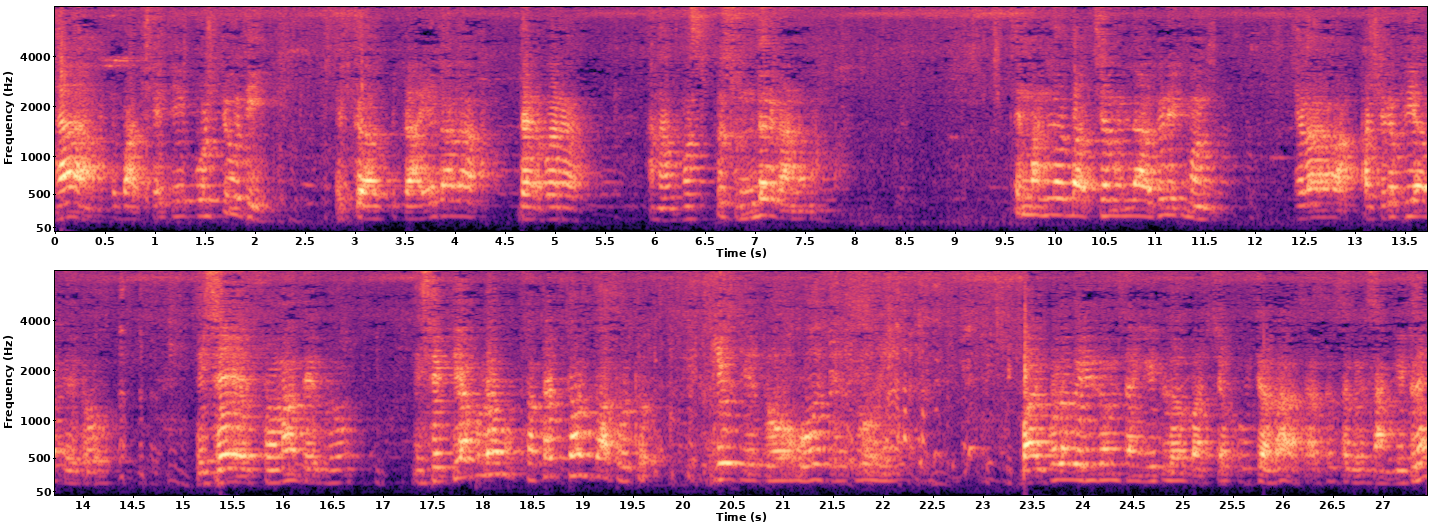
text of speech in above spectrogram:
हा तर बादशाची एक गोष्ट होती. एक गायक आला दरबारात आणि मस्त सुंदर गाणं म्हणलं. ते म्हणलं बादशाह म्हणलं अजून एक म्हण. त्याला अशरफिया देतो इथे सोना देतो इथे ते आपल्या सतत तास जात होत. हे देतो वो देतो. बायकोला घरी जाऊन सांगितलं बादशा पूजाला असं असं सगळं सांगितलं.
